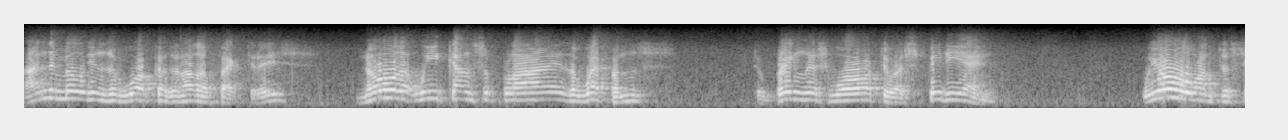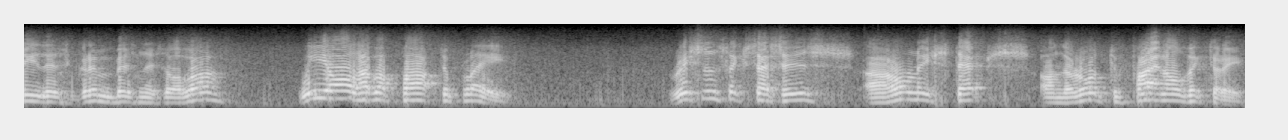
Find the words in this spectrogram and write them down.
and the millions of workers in other factories, know that we can supply the weapons to bring this war to a speedy end. We all want to see this grim business over. We all have a part to play. Recent successes are only steps on the road to final victory.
